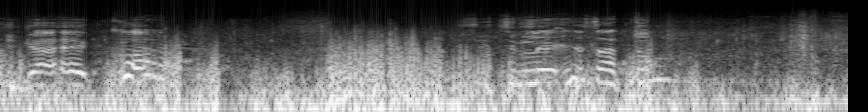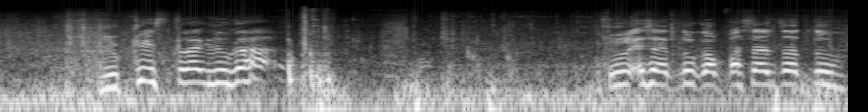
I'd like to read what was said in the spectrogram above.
Tiga ekor. Si jeleknya satu. Yuki strike juga. Jelek satu, kapasan satu.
